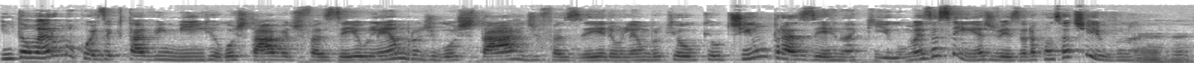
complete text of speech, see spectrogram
Então era uma coisa que tava em mim, que eu gostava de fazer. Eu lembro de gostar de fazer. Eu lembro que eu, que eu tinha um prazer naquilo. Mas assim, às vezes era cansativo, né? Uhum.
